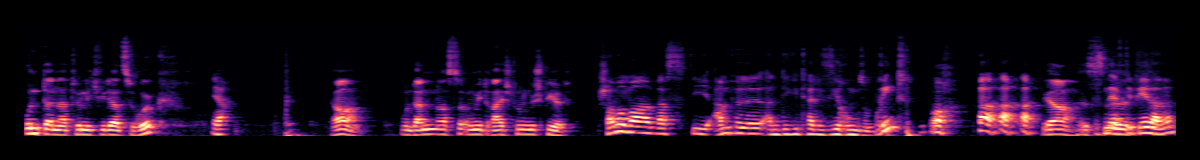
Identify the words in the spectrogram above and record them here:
und dann natürlich wieder zurück. ja. Ja, und dann hast du irgendwie drei Stunden gespielt. Schauen wir mal, was die Ampel an Digitalisierung so bringt. Och, ja, es ist ein äh, FDP da, ne?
